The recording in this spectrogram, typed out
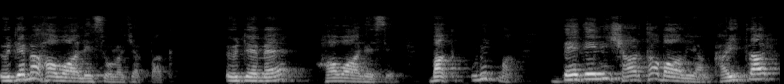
ödeme havalesi olacak bak. Ödeme havalesi. Bak unutma bedeli şarta bağlayan kayıtlar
